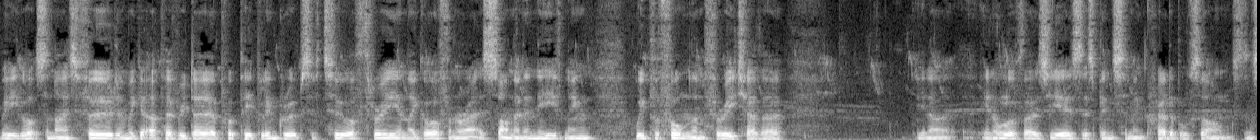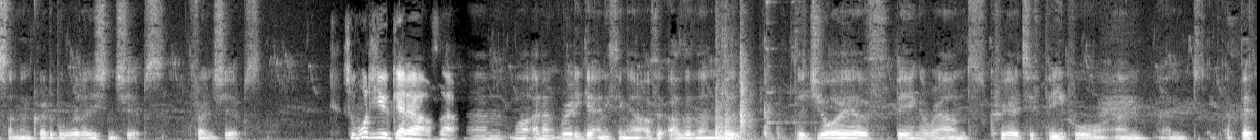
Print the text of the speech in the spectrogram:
We eat lots of nice food and we get up every day. I put people in groups of two or three and they go off and write a song. And in the evening, we perform them for each other. you know, in all of those years, there's been some incredible songs and some incredible relationships, friendships. So, what do you get out of that? Um, well, I don't really get anything out of it other than the the joy of being around creative people and and a bit.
